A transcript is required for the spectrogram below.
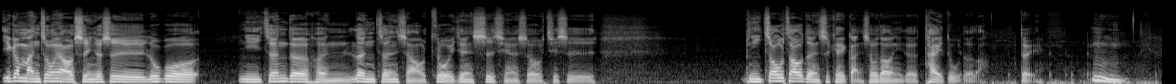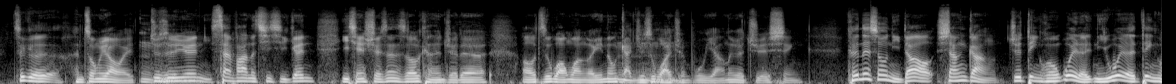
一个蛮重要的事情，就是如果你真的很认真想要做一件事情的时候，其实你周遭的人是可以感受到你的态度的啦。对，嗯。这个很重要诶、欸，就是因为你散发的气息跟以前学生的时候可能觉得哦，只是玩玩而已，那种感觉是完全不一样。那个决心，可是那时候你到香港就订婚，为了你为了订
